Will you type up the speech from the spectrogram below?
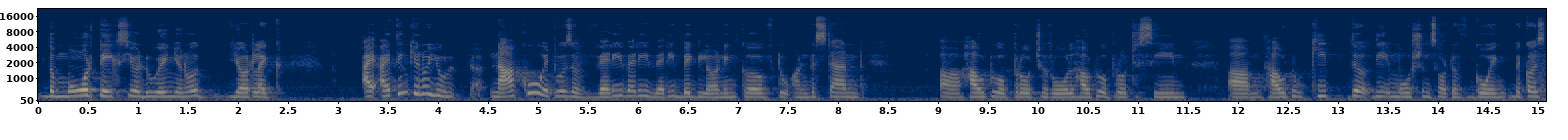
the more takes you're doing you know you're like I, I think you know you naku it was a very very very big learning curve to understand uh, how to approach a role how to approach a scene um, how to keep the the emotion sort of going because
